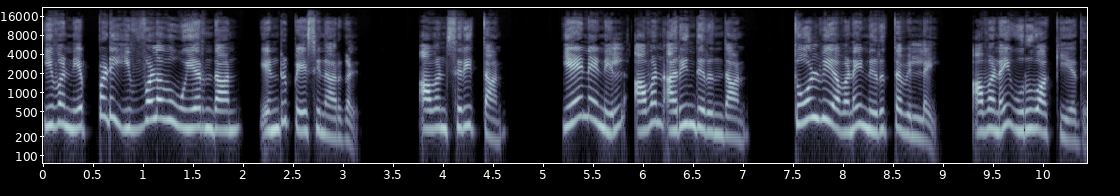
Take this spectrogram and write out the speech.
இவன் எப்படி இவ்வளவு உயர்ந்தான்? என்று பேசினார்கள். அவன் சிரித்தான். ஏனெனில் அவன் அறிந்திருந்தான். தோல்வி அவனை நிறுத்தவில்லை. அவனை உருவாக்கியது.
